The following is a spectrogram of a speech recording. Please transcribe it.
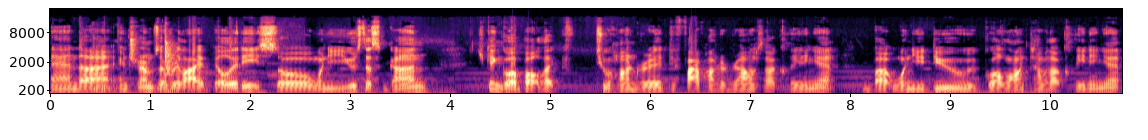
And uh, in terms of reliability, so when you use this gun, you can go about like 200 to 500 rounds without cleaning it. But when you do go a long time without cleaning it,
